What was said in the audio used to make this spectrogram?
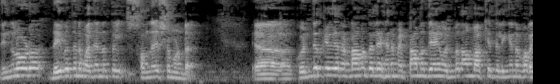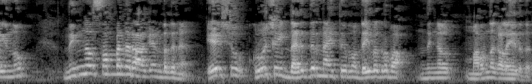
നിങ്ങളോട് ദൈവത്തിന്റെ വചനത്തിൽ സന്ദേശമുണ്ട്. കൊരിന്തിർക്കെതിരെ രണ്ടാമത്തെ ലേഖനം എട്ടാം അധ്യായം ഒൻപതാം വാക്യത്തിൽ ഇങ്ങനെ പറയുന്നു നിങ്ങൾ സമ്പന്നരാകേണ്ടതിന് യേശു ക്രൂശയിൽ ദരിദ്രനായി തീർന്ന ദൈവകൃപ നിങ്ങൾ മറന്നു കളയരുത്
